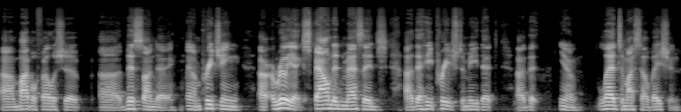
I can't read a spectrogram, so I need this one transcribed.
um, Bible Fellowship uh, this Sunday, and I'm preaching a, a really expounded message uh, that he preached to me that uh, that you know led to my salvation.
